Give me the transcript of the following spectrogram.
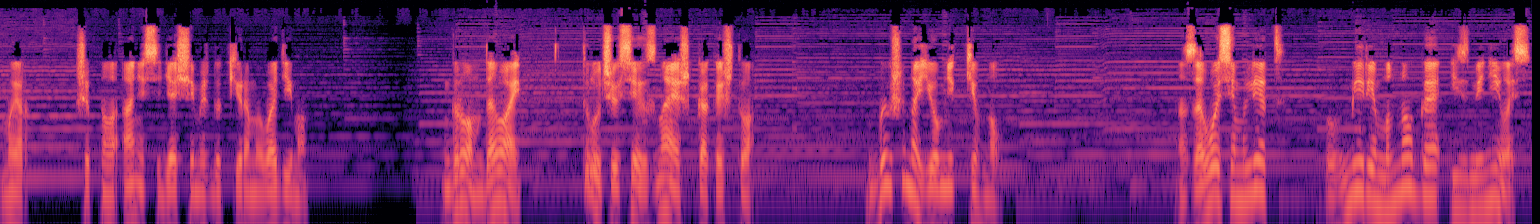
«Мэр», — шепнула Аня, сидящая между Киром и Вадимом. «Гром, давай. Ты лучше всех знаешь, как и что». Бывший наемник кивнул. За восемь лет в мире многое изменилось.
